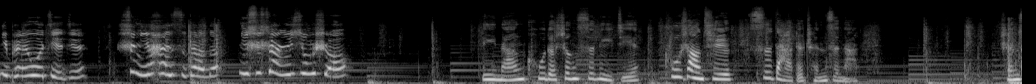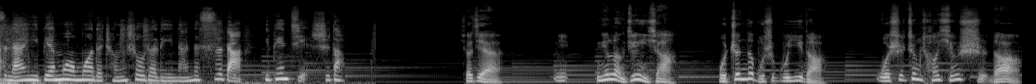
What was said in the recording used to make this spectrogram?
你赔我姐姐，是你害死她的，你是杀人凶手！李楠哭得声嘶力竭，扑上去撕打着陈子楠。陈子楠一边默默的承受着李楠的厮打，一边解释道：“小姐，你你冷静一下，我真的不是故意的，我是正常行驶的。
